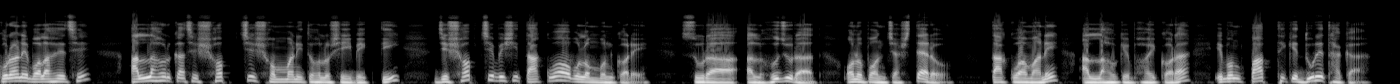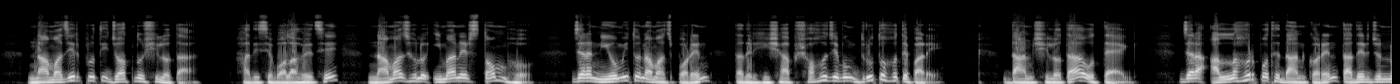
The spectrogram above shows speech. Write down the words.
কোরআনে বলা হয়েছে, আল্লাহর কাছে সবচেয়ে সম্মানিত হল সেই ব্যক্তি যে সবচেয়ে বেশি তাকওয়া অবলম্বন করে। সুরা আল হুজুরাত অনপঞ্চাশ তেরো। তাকওয়া মানে আল্লাহকে ভয় করা এবং পাপ থেকে দূরে থাকা। নামাজের প্রতি যত্নশীলতা। হাদিসে বলা হয়েছে, নামাজ হল ইমানের স্তম্ভ। যারা নিয়মিত নামাজ পড়েন, তাদের হিসাব সহজ এবং দ্রুত হতে পারে। দানশীলতা ও ত্যাগ। যারা আল্লাহর পথে দান করেন, তাদের জন্য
